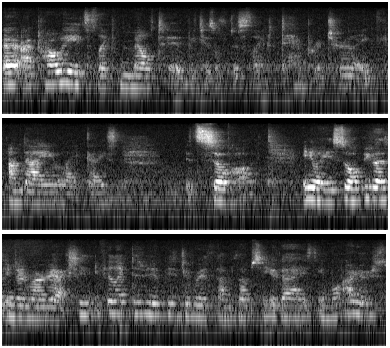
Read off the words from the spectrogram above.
uh, I probably it's like melted because of this like temperature like I'm dying like guys it's so hot Anyway, so hope you guys enjoyed my reaction. If you like this video, please give it a thumbs up. See you guys in more others.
